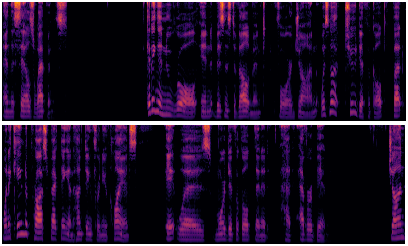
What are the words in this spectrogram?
and the sales weapons. Getting a new role in business development for John was not too difficult, but when it came to prospecting and hunting for new clients, it was more difficult than it had ever been. John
